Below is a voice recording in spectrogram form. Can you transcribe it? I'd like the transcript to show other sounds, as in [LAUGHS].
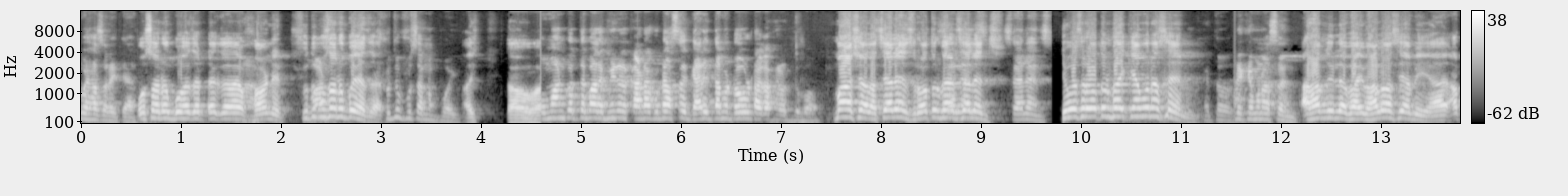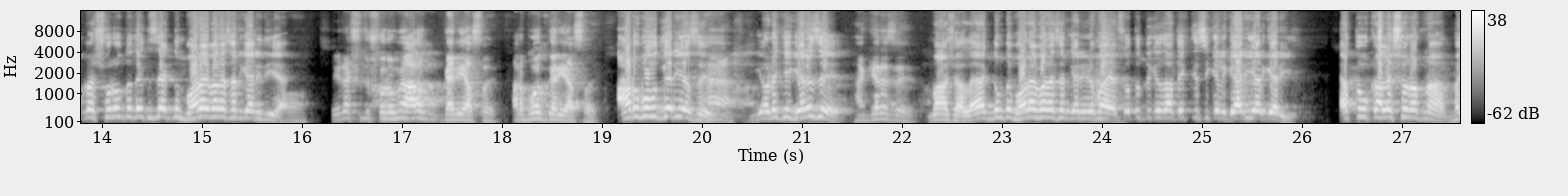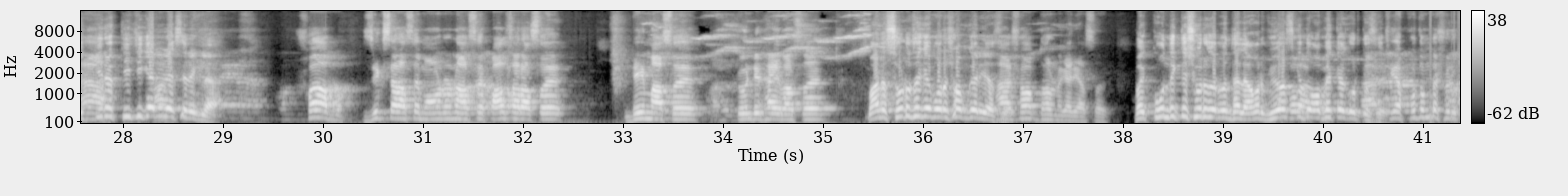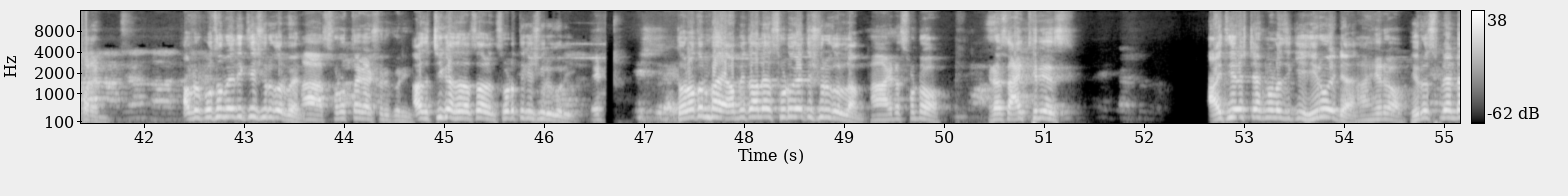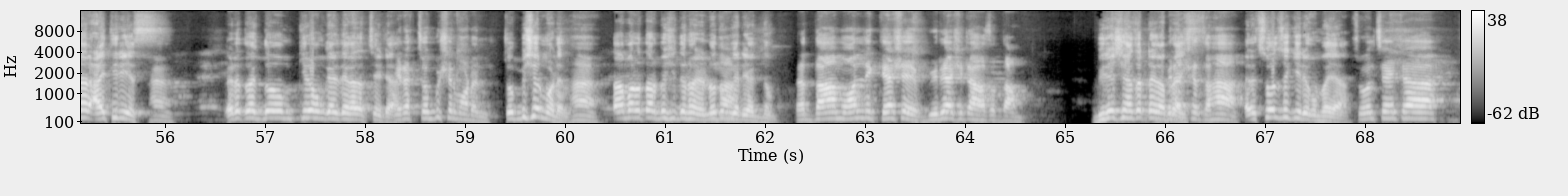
পঁচানব্বই হাজার এটা। পঁচানব্বই হাজার টাকা হর্নেট শুধু পঁচানব্বই হাজার? শুধু পঁচানব্বই। আই, তাও ভালো প্রমাণ করতে পারে মিটার কাটাকুটা আছে গাড়ির দামে ডবল টাকা ফেরত দেবো। মাশাআল্লাহ চ্যালেঞ্জ রতন ভাইয়ের চ্যালেঞ্জ চ্যালেঞ্জ কি বছর রতন ভাই কেমন আছেন? আপনি কেমন আছেন? আলহামদুলিল্লাহ ভাই ভালো আছি আমি। আপনার শোরুম তো দেখতেছি একদম ভরাই ভরাইছেন গাড়ি দিয়ে। এটা শুধু শোরুমে আরও গাড়ি আছে আর বহুত গাড়ি আছে। আরও বহুত গাড়ি আছে? হ্যাঁ। ওটা কি গ্যারেজে হ্যাঁ গ্যারেজে মাশাআল্লাহ একদম তো ভরাই ভরাইছেন গাড়ি ভাই। চতুর্দিকে যা দেখতেছি খালি গাড়ি আর গাড়ি। এত কালেকশন আপনার। ভাই কি কি কি গাড়ি রাখছেন এগুলা? সব জিক্সার আছে মডার্ন আছে পালসার আছে ডিম আছে টোয়েন্টি ফাইভ আছে। মানে ছোট থেকে বড় সব গাড়ি আছে? হ্যাঁ সব ধরনের গাড়ি আছে। ভাই কোন দিক থেকে শুরু করবেন তাহলে? আমার ভিউয়ার্স কিন্তু অপেক্ষা করতেছে। হ্যাঁ, ঠিক আছে প্রথমটা শুরু করেন। আপনি প্রথমে এদিক থেকে শুরু করবেন? হ্যাঁ ছোট থেকে শুরু করি। আচ্ছা ঠিক আছে চলেন ছোট থেকে শুরু করি। তো রতন ভাই আমি তাহলে ছোট গাড়িতে শুরু করলাম। হ্যাঁ এটা ছোট। এটা হচ্ছে I three S I three S technology কি? হিরো এটা? হ্যাঁ Hero Hero Splendor I three S হ্যাঁ। এটা তো একদম কীরকম গাড়ি দেখা যাচ্ছে এটা? এটা চব্বিশের মডেল। চব্বিশের মডেল? হ্যাঁ। তার মানে তো আর বেশি দিন হয় না নতুন গাড়ি একদম। এটার দাম অনলি ক্যাশে বিরাশি টাকা হাজার দাম। বিরাশি হাজার টাকা প্রাইস হ্যাঁ। এটা চলছে কীরকম ভাইয়া? চলছে এটা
